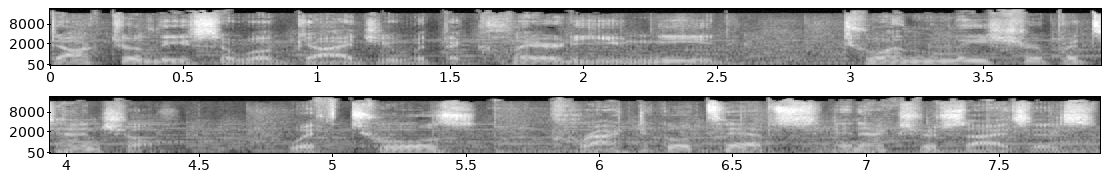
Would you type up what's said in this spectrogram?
Dr. Lisa will guide you with the clarity you need to unleash your potential with tools, practical tips, and exercises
